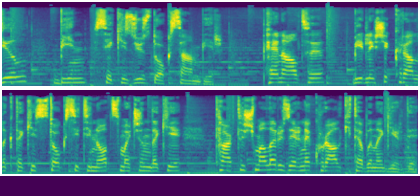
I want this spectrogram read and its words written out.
Yıl 1891. Penaltı, Birleşik Krallık'taki Stoke City Notes maçındaki tartışmalar üzerine kural kitabına girdi.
